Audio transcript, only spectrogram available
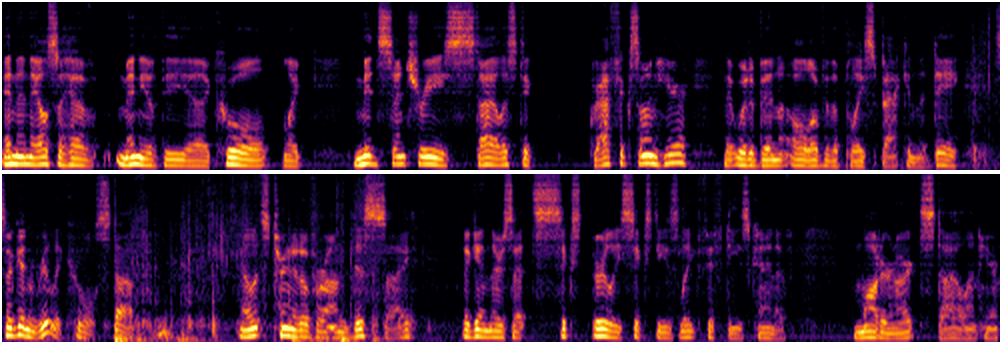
And then they also have many of the uh, cool, like, mid-century stylistic graphics on here that would have been all over the place back in the day. So again, really cool stuff. Now let's turn it over on this side. Again, there's that six, early 60s, late 50s kind of modern art style on here.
